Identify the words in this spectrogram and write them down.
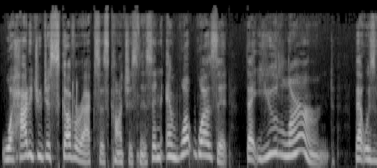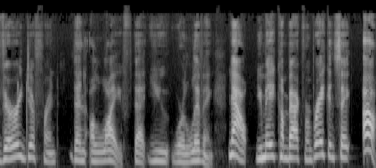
What, how did you discover access consciousness? And, and what was it that you learned that was very different than a life that you were living? Now, you may come back from break and say, ah,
